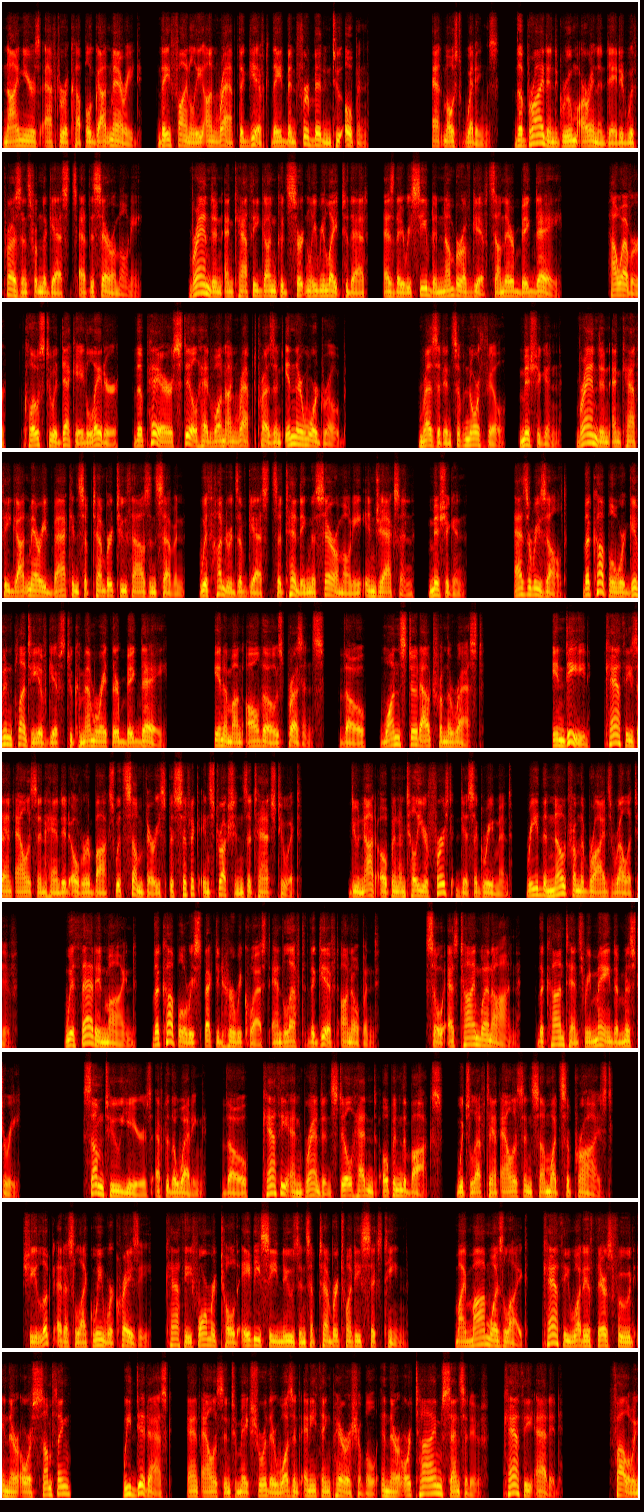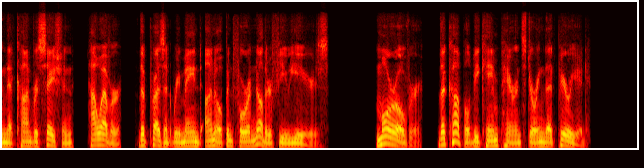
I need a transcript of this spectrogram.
nine years after a couple got married, they finally unwrapped the gift they'd been forbidden to open. At most weddings, the bride and groom are inundated with presents from the guests at the ceremony. Brandon and Kathy Gunn could certainly relate to that, as they received a number of gifts on their big day. However, close to a decade later, the pair still had one unwrapped present in their wardrobe. Residents of Northville, Michigan, Brandon and Kathy got married back in September 2007, with hundreds of guests attending the ceremony in Jackson, Michigan. As a result, the couple were given plenty of gifts to commemorate their big day. In among all those presents, though, one stood out from the rest. Indeed, Kathy's Aunt Allison handed over a box with some very specific instructions attached to it. Do not open until your first disagreement, read the note from the bride's relative. With that in mind, the couple respected her request and left the gift unopened. So as time went on, the contents remained a mystery. Some two years after the wedding, though, Kathy and Brandon still hadn't opened the box, which left Aunt Allison somewhat surprised. She looked at us like we were crazy, Kathy Former told ABC News in September 2016. My mom was like, Kathy what if there's food in there or something? We did ask, Aunt Allison to make sure there wasn't anything perishable in there or time sensitive, Kathy added. Following that conversation, however, the present remained unopened for another few years. Moreover, the couple became parents during that period.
